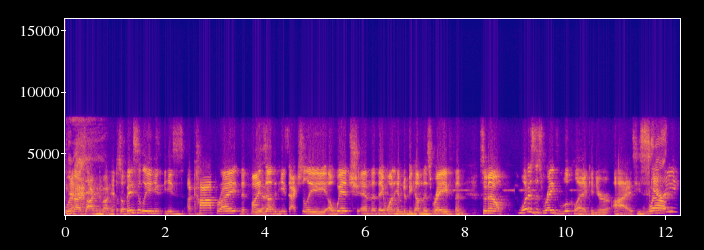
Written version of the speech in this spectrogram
We're not talking about him. So basically, he, he's a cop, right? That finds Yeah. out that he's actually a witch, and that they want him to become this wraith. And so now, what does this wraith look like in your eyes? He's Well, scary.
